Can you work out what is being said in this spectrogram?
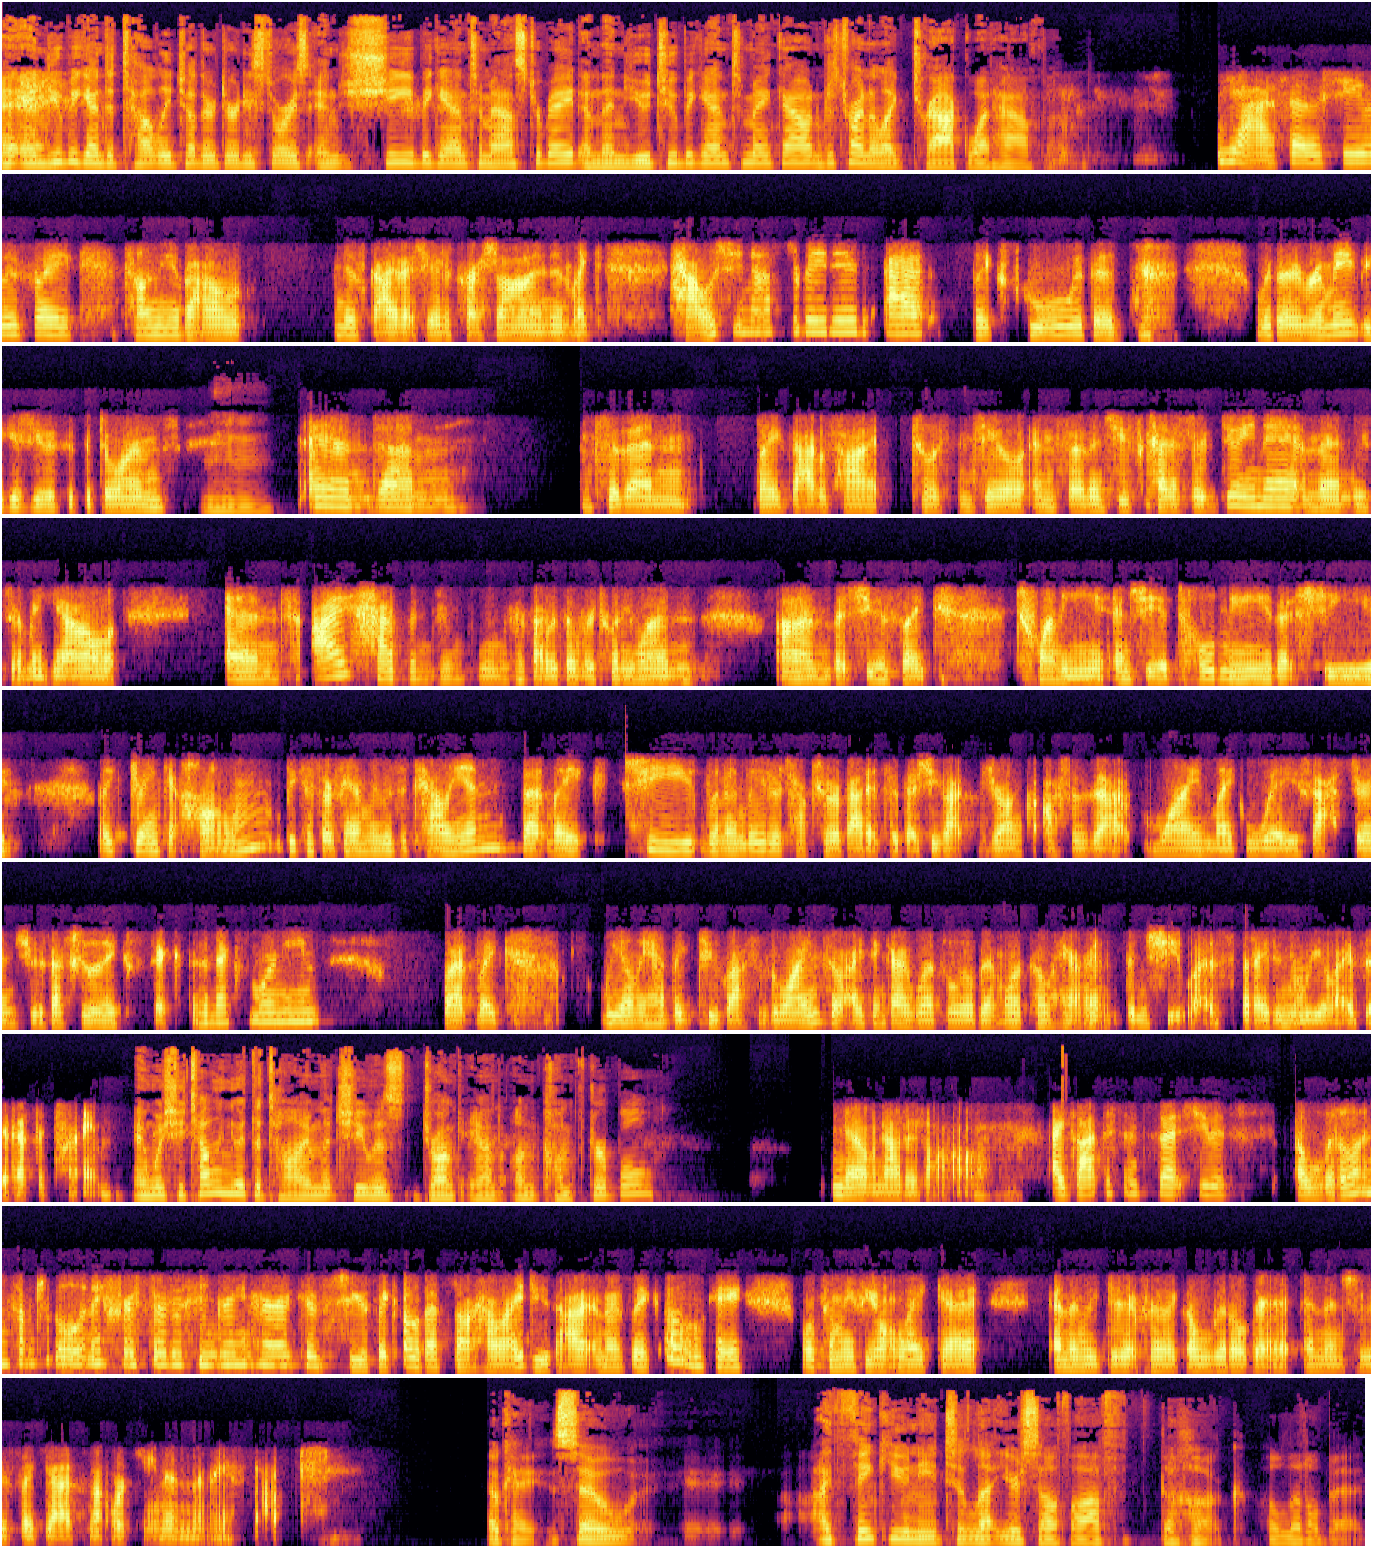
And, and you began to tell each other dirty stories, and she began to masturbate, and then you two began to make out. I'm just trying to like track what happened. Yeah, so she was like telling me about this guy that she had a crush on and like how she masturbated at like school with a with a roommate because she was at the dorms. hmm And um so then like that was hot to listen to. And so then she's kind of started doing it and then we started making out. And I had been drinking because I was over 21. Um, but she was like 20 and she had told me that she like drank at home because her family was Italian. But like she, when I later talked to her about it, said that she got drunk off of that wine like way faster and she was actually like sick the next morning. But like we only had like two glasses of wine. So I think I was a little bit more coherent than she was, but I didn't realize it at the time. And was she telling you at the time that she was drunk and uncomfortable? No, not at all. I got the sense that she was a little uncomfortable when I first started fingering her because she was like, "Oh, that's not how I do that," and I was like, "Oh, okay. Well, tell me if you don't like it." And then we did it for like a little bit, and then she was like, "Yeah, it's not working," and then I stopped. Okay, so I think you need to let yourself off the hook a little bit.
